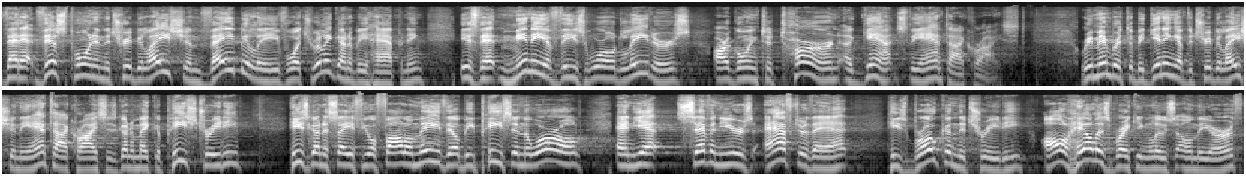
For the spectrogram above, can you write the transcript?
that at this point in the tribulation, they believe what's really going to be happening is that many of these world leaders are going to turn against the Antichrist. Remember, at the beginning of the tribulation, the Antichrist is going to make a peace treaty He's going to say, if you'll follow me, there'll be peace in the world. And yet, seven years after that, he's broken the treaty. All hell is breaking loose on the earth.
